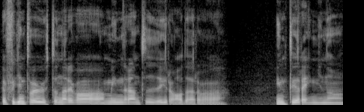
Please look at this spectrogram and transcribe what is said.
jag fick inte vara ute när det var mindre än 10 grader och inte i regn. Och,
